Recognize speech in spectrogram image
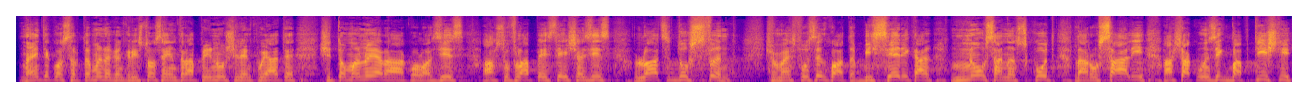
Înainte cu o săptămână când Hristos a intrat prin ușile încuiate și Toma nu era acolo, a zis, a suflat peste ei și a zis, luați Duh Sfânt. Și mai spus încă o dată, biserica nu s-a născut la Rusalii, așa cum zic baptiștii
